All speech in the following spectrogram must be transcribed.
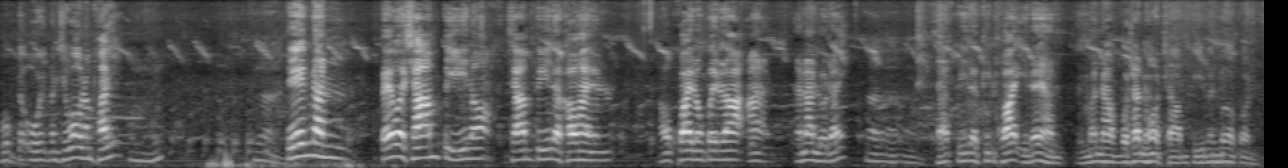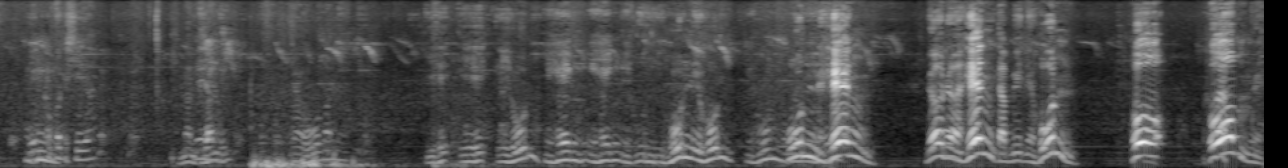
พวกตะโอยมันสิเว้าน้ำไผอืมน่ะเตียงนั่น แปลว่าชามปีเนาะชามปีแล้วเขาให้ เอาควายลงไปละอะอันนั้นโลดได้เออเออชามปีแล้วกินควายอีกได้หั่นมันทำบ่ทันฮอดชามปีมันเมื่อก่อนเตียงก็บ่ได้เสียนั่นจังอีเจ้าหูมันอีหิอีหิอีหุนอีเฮงอีเฮงอีหุ่นอีหุนอีหุนอีหุ่นหุนเฮงเด้อเด้อเฮงตะบิดนี่หุนโหโฮมนี่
